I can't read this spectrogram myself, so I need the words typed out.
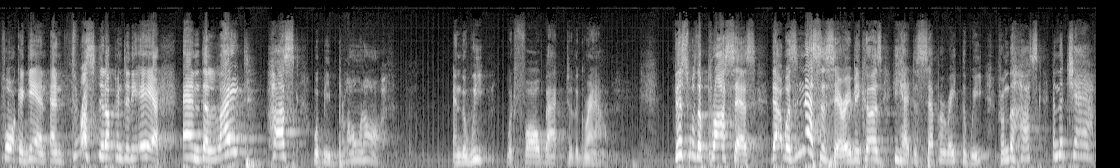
fork again and thrust it up into the air, and the light husk would be blown off and the wheat would fall back to the ground. This was a process that was necessary because he had to separate the wheat from the husk and the chaff.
